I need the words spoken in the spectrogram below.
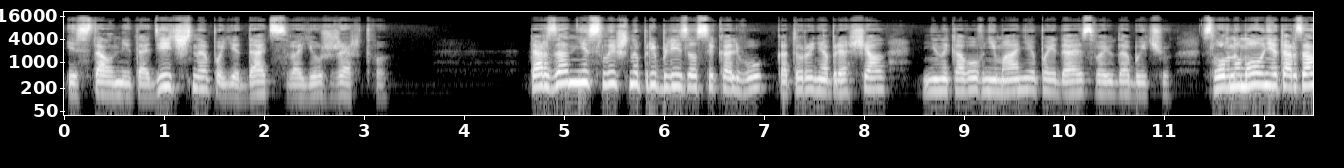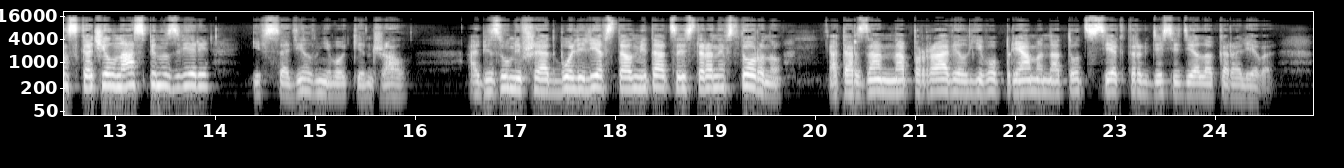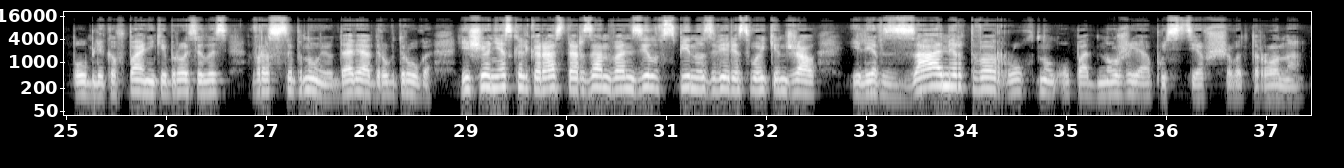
и стал методично поедать свою жертву. Тарзан неслышно приблизился ко льву, который не обращал ни на кого внимания, поедая свою добычу. Словно молния Тарзан вскочил на спину зверя и всадил в него кинжал. Обезумевший от боли лев стал метаться из стороны в сторону, а Тарзан направил его прямо на тот сектор, где сидела королева. Публика в панике бросилась в рассыпную, давя друг друга. Еще несколько раз Тарзан вонзил в спину зверя свой кинжал, и лев замертво рухнул у подножия опустевшего трона.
